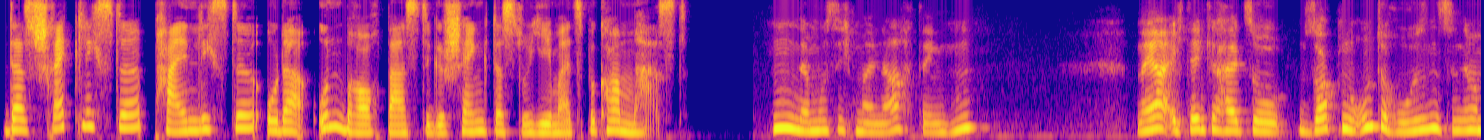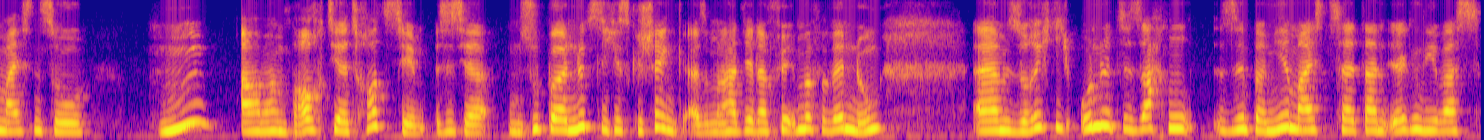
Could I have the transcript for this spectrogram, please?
Das schrecklichste, peinlichste oder unbrauchbarste Geschenk, das du jemals bekommen hast? Hm, da muss ich mal nachdenken. Naja, ich denke halt so Socken, Unterhosen sind immer meistens so, hm, aber man braucht sie ja trotzdem. Es ist ja ein super nützliches Geschenk. Also man hat ja dafür immer Verwendung. Ähm, so richtig unnütze Sachen sind bei mir meistens halt dann irgendwie was,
